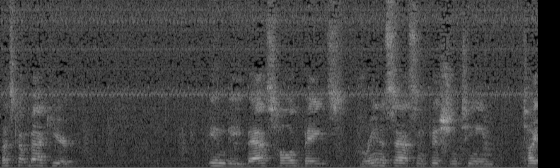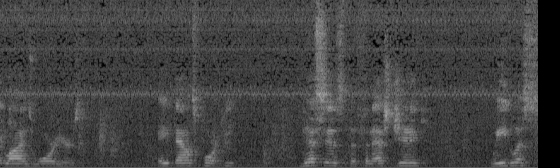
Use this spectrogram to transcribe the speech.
Let's come back here. In the Bass Hawg Baits Green Assassin Fishing Team Tight Lines Warriors, eighth ounce porky. This is the finesse jig, weedless,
